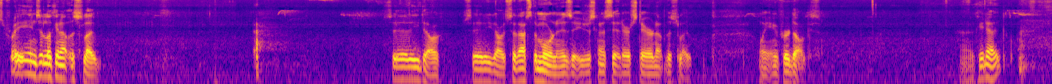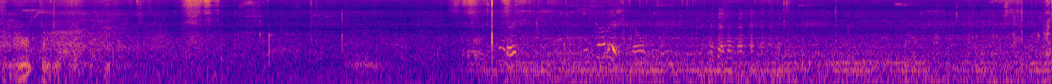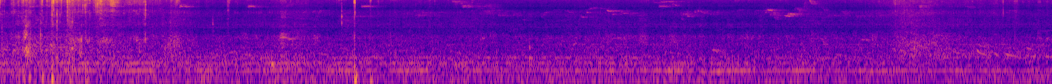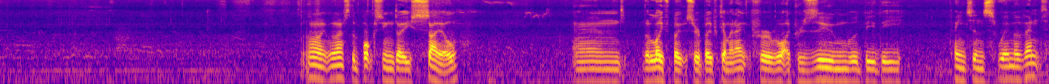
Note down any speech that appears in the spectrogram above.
Straight into looking up the slope. Silly dog. Silly dog. So that's the morning, is it? You're just going to sit there staring up the slope, waiting for dogs. Okie doke. Right, well that's the Boxing Day sale. And the lifeboats are both coming out for what I presume would be the paint and swim event.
